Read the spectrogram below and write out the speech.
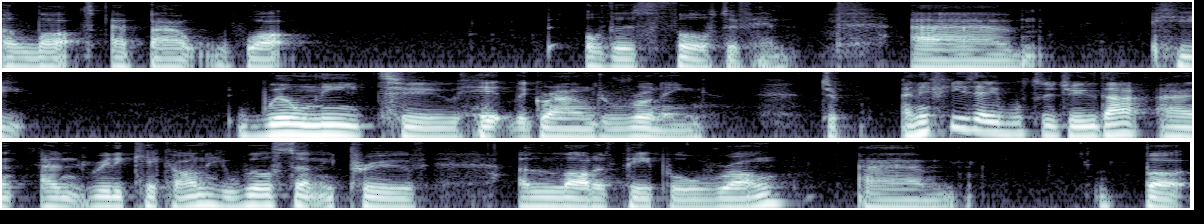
a lot about what others thought of him. Um, he will need to hit the ground running to, and if he's able to do that and, and really kick on, he will certainly prove a lot of people wrong. Um, but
